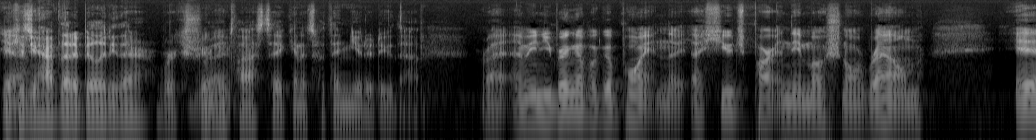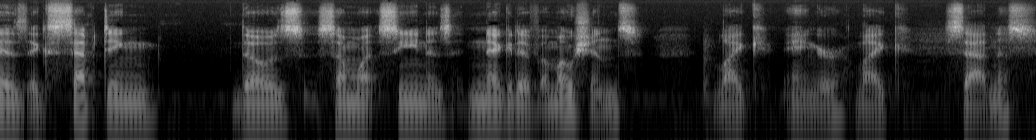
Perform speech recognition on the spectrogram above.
Because Yeah. you have that ability there. We're extremely Right. plastic and it's within you to do that. Right. I mean, you bring up a good point, and the, a huge part in the emotional realm is accepting those somewhat seen as negative emotions, like anger, like sadness,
